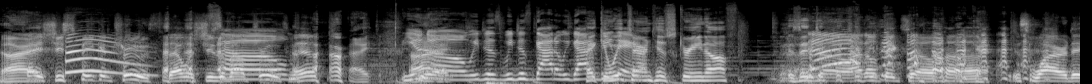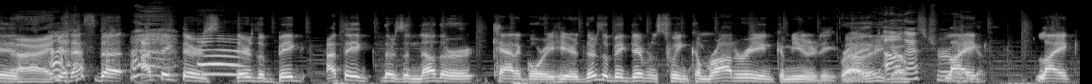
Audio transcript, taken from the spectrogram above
All right. Hey, she's speaking truth. That was she's about truth, man. All right. you All right. know, we just we just gotta we gotta Hey, be can we there. turn his screen off? Is it? No, I don't think so. Uh, it's wired in. All right. Yeah, that's the. I think there's there's a big. I think there's another category here. There's a big difference between camaraderie and community, right? Oh, there you Oh, that's true. like like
